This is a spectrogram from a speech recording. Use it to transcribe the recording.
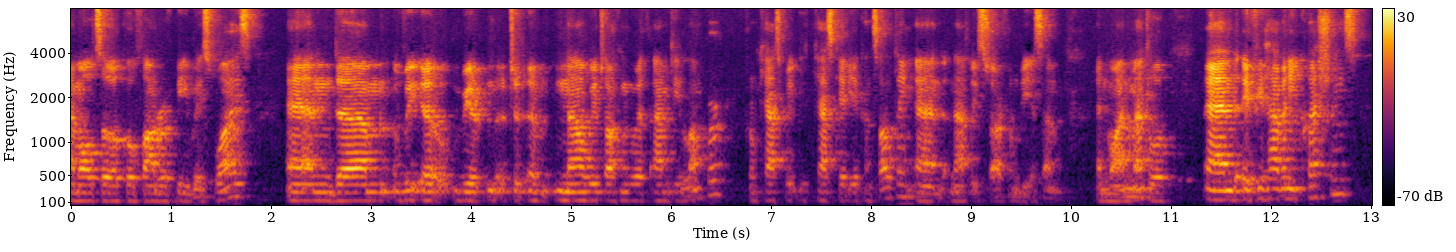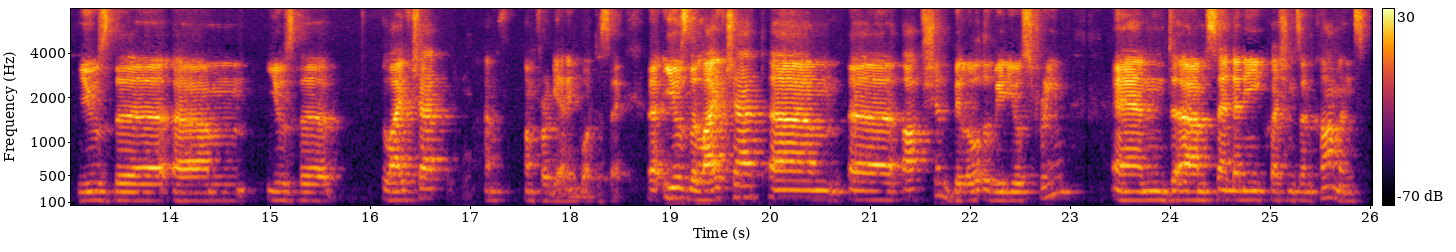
I'm also a co-founder of Be Wastewise. And um, we, uh, we're um, now we're talking with Amity Lumper from Cascadia Consulting and Natalie Starr from DSM Environmental. And if you have any questions, use the um, use the live chat I'm, I'm forgetting what to say. Uh, use the live chat um, uh, option below the video stream and um, send any questions and comments.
